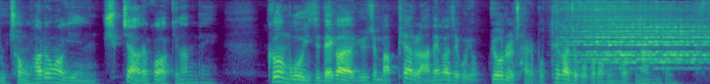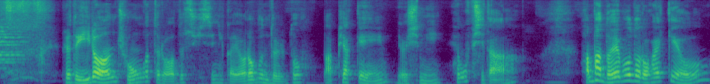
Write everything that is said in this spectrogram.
엄청 활용하긴 쉽지 않을 것 같긴 한데 그건 뭐 이제 내가 요즘 마피아를 안 해가지고 역교를 잘 못 해가지고 그런 거긴 한데 그래도 이런 좋은 것들을 얻을 수 있으니까 여러분들도 마피아 게임 열심히 해봅시다. 한 판 더 해보도록 할게요.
